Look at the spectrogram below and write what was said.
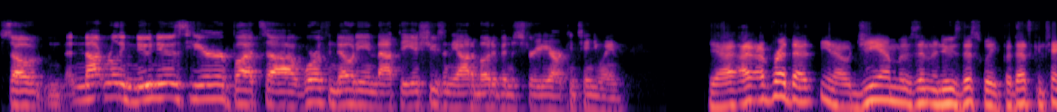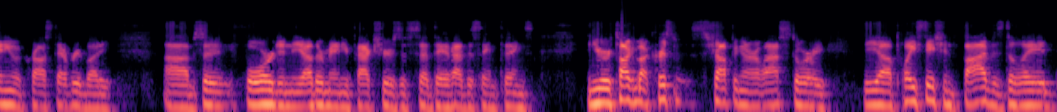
So, not really new news here, but uh, worth noting that the issues in the automotive industry are continuing. Yeah, I, have read that you know GM was in the news this week, but that's continuing across to everybody. Um, so Ford and the other manufacturers have said they've had the same things. And you were talking about Christmas shopping in our last story. The uh, PlayStation 5 is delayed,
